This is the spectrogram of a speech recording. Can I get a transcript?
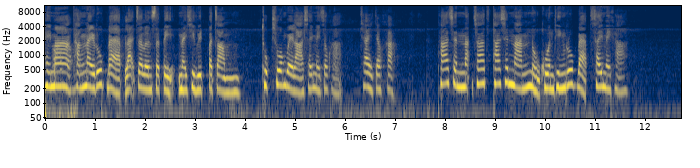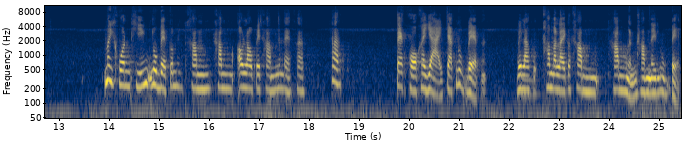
ให้มากทั้งในรูปแบบและเจริญสติในชีวิตประจำทุกช่วงเวลาใช่ไหมเจ้าคะใช่เจ้าค่ะ ถ้าเช่นนั้นถ้าถ้าเช่นนั้นหนูควรทิ้งรูปแบบใช่ไหมคะ ไม่ควรทิ้งรูปแบบก็เป็นทำทำเอาเราไปทำนั่นแหละค่ะ ถ้าแต่ขอขยายจากรูปแบบน่ะเวลาทำอะไรก็ทำทำเหมือนทำในรูปแบบ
